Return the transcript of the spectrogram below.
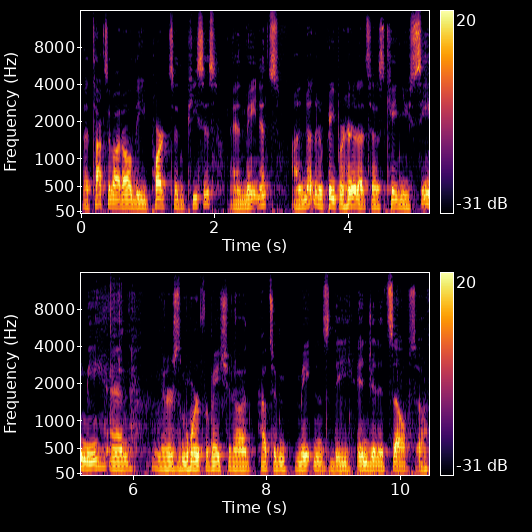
that talks about all the parts and pieces and maintenance. Another paper here that says, can you see me? And there's more information on how to maintenance the engine itself. So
